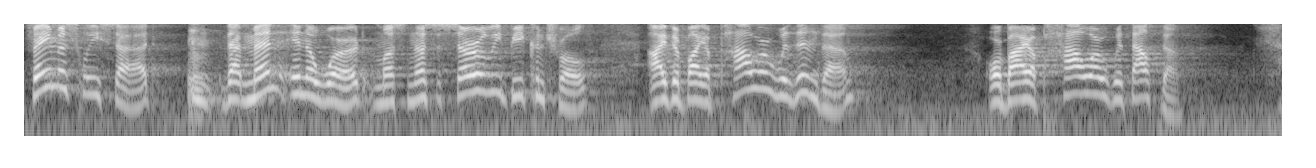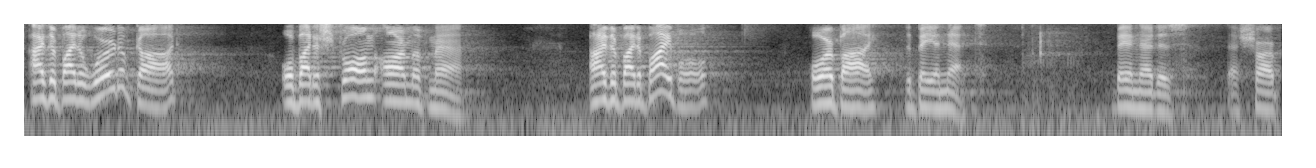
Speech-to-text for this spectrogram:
famously said that men, in a word, must necessarily be controlled either by a power within them or by a power without them either by the word of God or by the strong arm of man, either by the Bible or by the bayonet. Bayonet is that sharp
